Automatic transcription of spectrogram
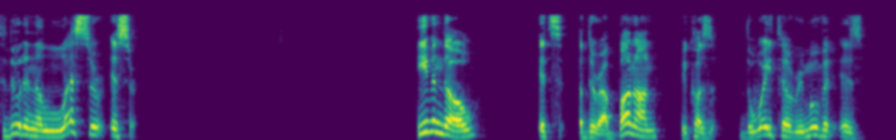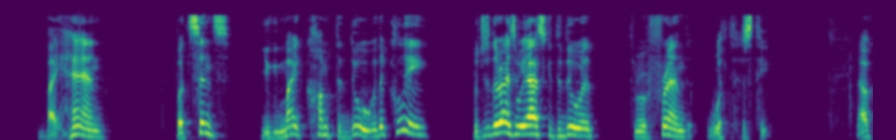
to do it in a lesser isser. Even though it's uh, a derabanan, because the way to remove it is by hand, but since you might come to do it with a kli, which is the reason we ask you to do it through a friend with his teeth. Now,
